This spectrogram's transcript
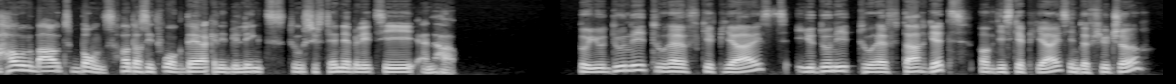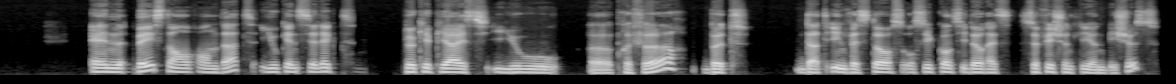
How about bonds? How does it work there? Can it be linked to sustainability and how? So you do need to have KPIs. You do need to have targets of these KPIs in the future. And based on, on that, you can select the KPIs you uh, prefer, but that investors also consider as sufficiently ambitious.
